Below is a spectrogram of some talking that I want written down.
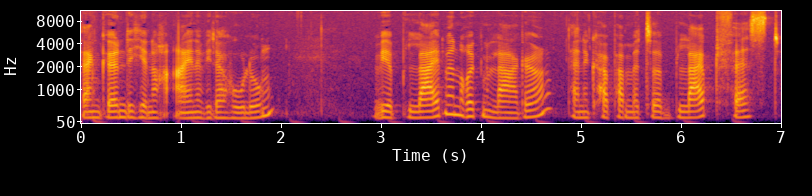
Dann gönn dir hier noch eine Wiederholung. Wir bleiben in Rückenlage. Deine Körpermitte bleibt fest.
